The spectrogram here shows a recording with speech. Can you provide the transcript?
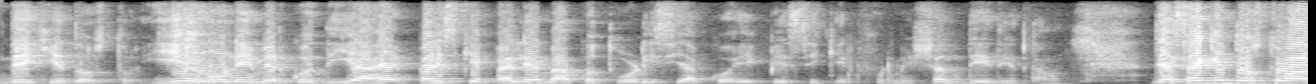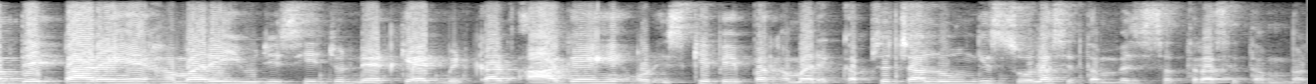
देखिए दोस्तों ये उन्होंने मेरे को दिया है पर इसके पहले मैं आपको थोड़ी सी आपको एक बेसिक इन्फॉर्मेशन दे देता हूँ। जैसा कि दोस्तों आप देख पा रहे हैं हमारे यूजीसी जो नेट के एडमिट कार्ड आ गए हैं और इसके पेपर हमारे कब से चालू होंगे? 16 सितंबर से 17 सितंबर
